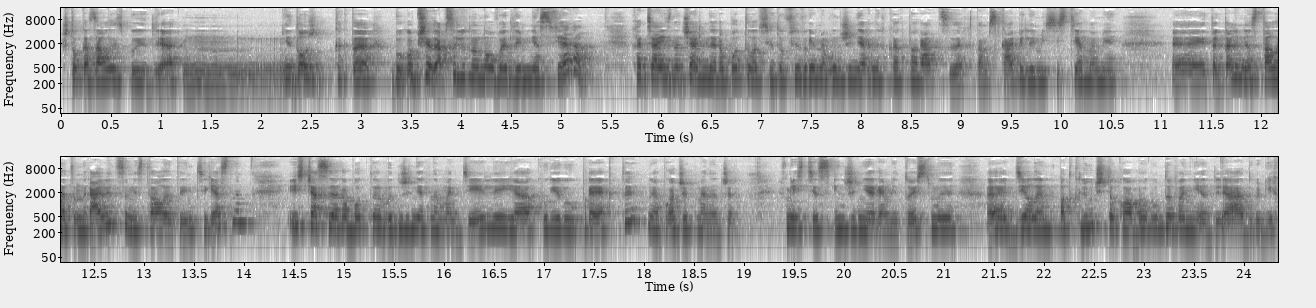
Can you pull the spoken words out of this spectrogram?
что, казалось бы, для, не должен как-то вообще абсолютно новая для меня сфера. Хотя изначально работала всегда все время в инженерных корпорациях, там с кабелями, системами, и так далее. Мне стало это нравиться, мне стало это интересным. И сейчас я работаю в инженерном отделе, я курирую проекты, я project менеджер вместе с инженерами. То есть мы э, делаем под ключ такое оборудование для других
